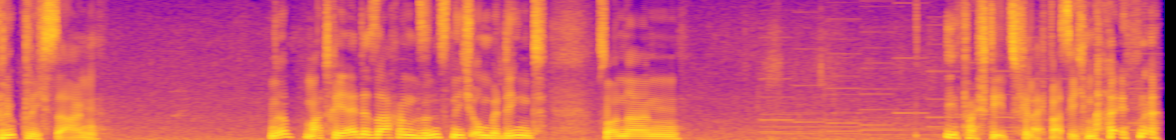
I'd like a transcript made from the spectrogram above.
glücklich sein. Ne? Materielle Sachen sind es nicht unbedingt, sondern ihr versteht es vielleicht, was ich meine.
